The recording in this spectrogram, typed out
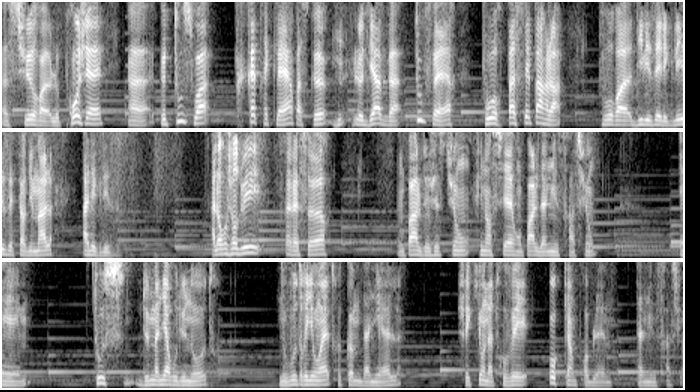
euh, sur euh, le projet, euh, que tout soit très très clair parce que le diable va tout faire pour passer par là, pour euh, diviser l'Église et faire du mal à l'Église. Alors aujourd'hui, frères et sœurs, on parle de gestion financière, on parle d'administration. Et tous, d'une manière ou d'une autre, nous voudrions être comme Daniel, chez qui on n'a trouvé aucun problème d'administration.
